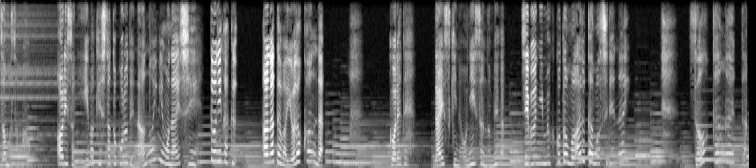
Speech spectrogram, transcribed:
そもそもアリサに言い訳したところで何の意味もないし。とにかくあなたは喜んだ。これで大好きなお兄さんの目が自分に向くこともあるかもしれない。そう考えた。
